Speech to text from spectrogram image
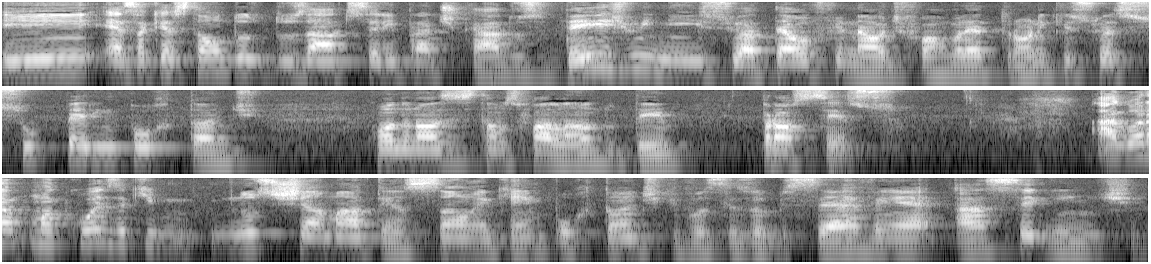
E essa questão do, dos atos serem praticados desde o início até o final de forma eletrônica, isso é super importante quando nós estamos falando de processo. Agora, uma coisa que nos chama a atenção e que é importante que vocês observem é a seguinte:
